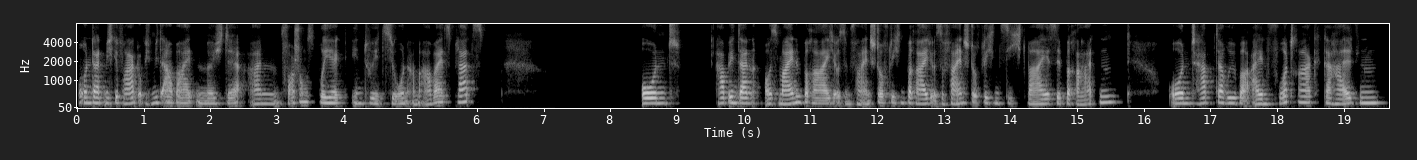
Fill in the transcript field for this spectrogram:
und hat mich gefragt, ob ich mitarbeiten möchte an Forschungsprojekt Intuition am Arbeitsplatz. Und habe ihn dann aus meinem Bereich, aus dem feinstofflichen Bereich, aus der feinstofflichen Sichtweise beraten und habe darüber einen Vortrag gehalten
